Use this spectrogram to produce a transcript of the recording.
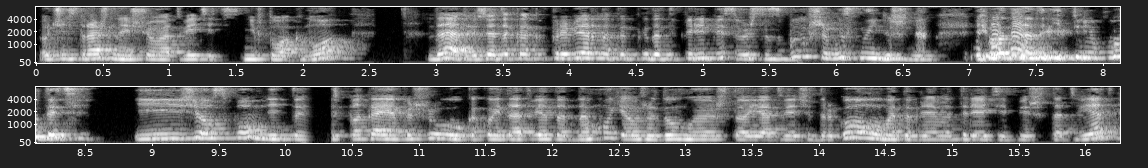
очень страшно еще ответить не в то окно, да, то есть это как примерно как когда ты переписываешься с бывшим и с нынешним. И вот надо не перепутать. И еще вспомнить, то есть пока я пишу какой-то ответ одному, я уже думаю, что я отвечу другому, в это время третий пишет ответ.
